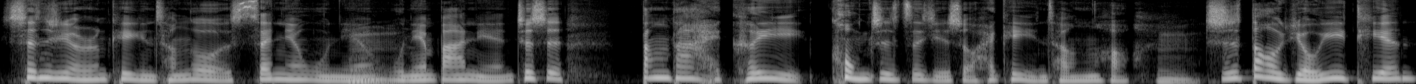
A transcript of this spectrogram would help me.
甚至有人可以隐藏个三年、五年、嗯、五年、八年，就是当他还可以控制自己的时候，还可以隐藏很好，嗯，直到有一天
